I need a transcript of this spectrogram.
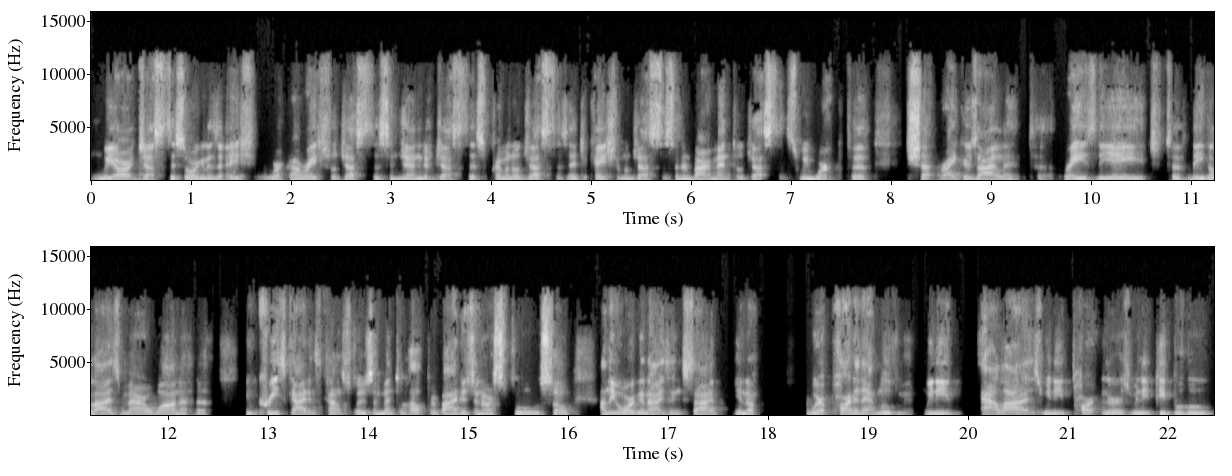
We are a justice organization. We work on racial justice and gender justice, criminal justice, educational justice, and environmental justice. We work to shut Rikers Island, to raise the age, to legalize marijuana, to increase guidance counselors and mental health providers in our schools. So on the organizing side, you know, we're a part of that movement. We need allies, we need partners, we need people who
